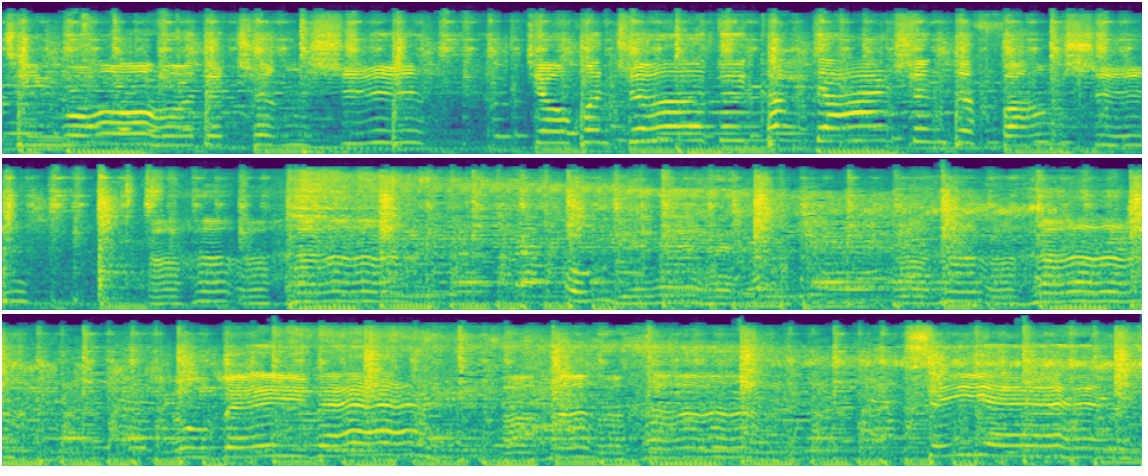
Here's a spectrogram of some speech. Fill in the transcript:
寂寞的城市，交换着对抗单身的方式。啊哈啊哈，Oh yeah，啊哈啊哈，Oh baby，啊哈啊哈，Say yes，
